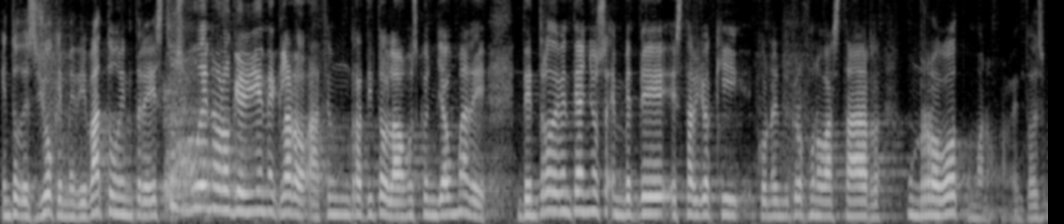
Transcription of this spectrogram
Entonces yo que me debato entre esto es bueno lo que viene, claro, hace un ratito hablábamos con Jauma de dentro de 20 años en vez de estar yo aquí con el micrófono va a estar un robot, bueno, entonces,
